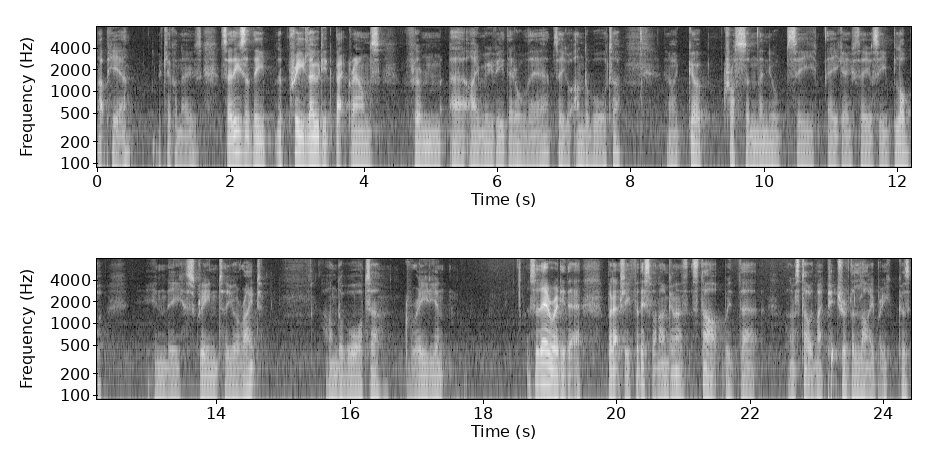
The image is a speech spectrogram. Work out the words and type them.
up here. We click on those. So these are the, the pre-loaded backgrounds from uh, iMovie. They're all there. So you've got underwater. If I go across them, then you'll see, there you go. So you'll see blob in the screen to your right. Underwater, gradient, so they're already there, but actually for this one I'm going to start with uh, I'm going to start with my picture of the library because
